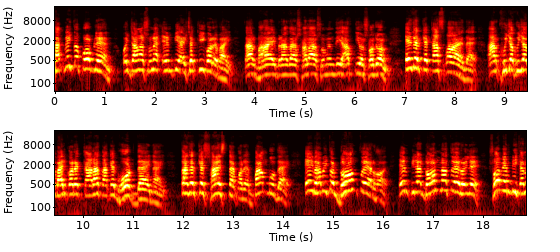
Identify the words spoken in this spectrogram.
থাকলেই তো প্রবলেম ওই জানাশোনা এমপি আইসা কি করে ভাই? তার ভাই ব্রাদার শালা, সম্বন্ধী, আত্মীয়, স্বজন, এদেরকে কাজ পাওয়ায় দেয়। আর খুঁজা খুঁজা বাইর করে কারা তাকে ভোট দেয় নাই। তাদেরকে সায়স্তা করে, বাম্বু দেয়। এইভাবেই তো ডন তৈরি হয়। এমপিরা ডন না তৈরি হইলে সব এমপি কেন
